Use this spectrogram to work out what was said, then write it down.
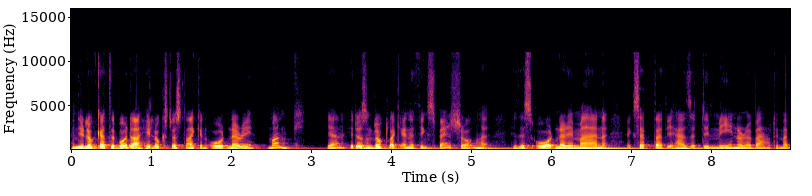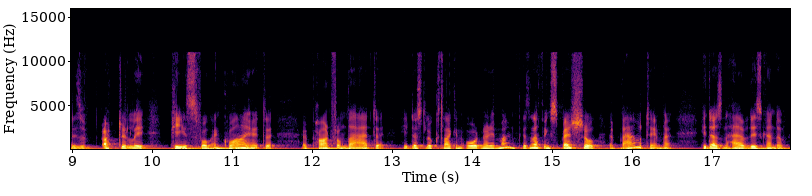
And you look at the Buddha, he looks just like an ordinary monk. Yeah, he doesn't look like anything special. He's this ordinary man, except that he has a demeanor about him that is utterly peaceful and quiet. Apart from that, he just looks like an ordinary monk. There's nothing special about him. He doesn't have this kind of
